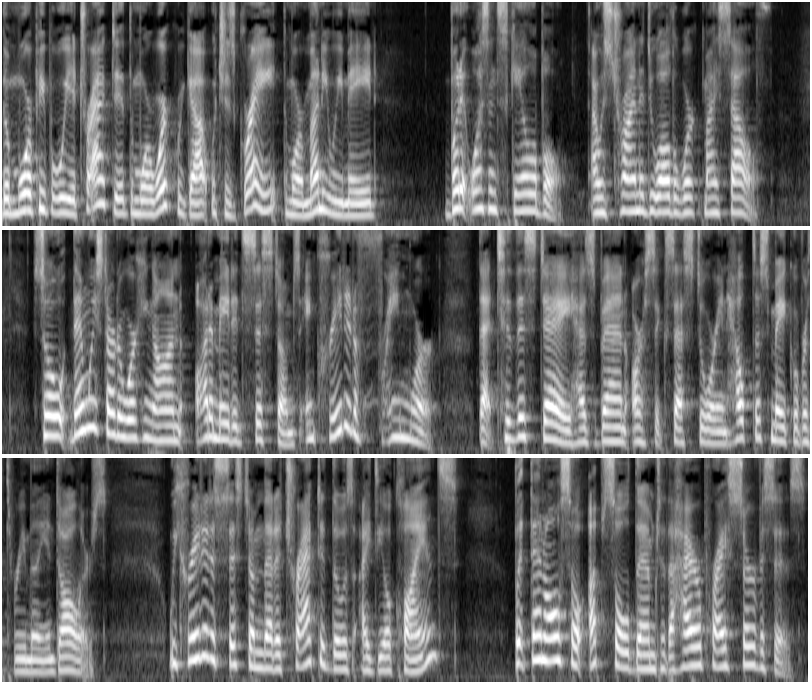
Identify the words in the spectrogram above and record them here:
the more people we attracted, the more work we got, which is great, the more money we made, but it wasn't scalable. I was trying to do all the work myself. So then we started working on automated systems and created a framework that to this day has been our success story and helped us make over $3 million. We created a system that attracted those ideal clients, but then also upsold them to the higher price services.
